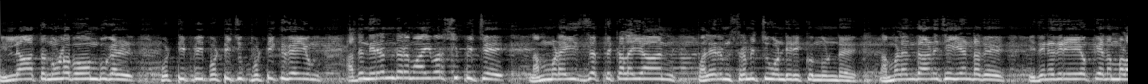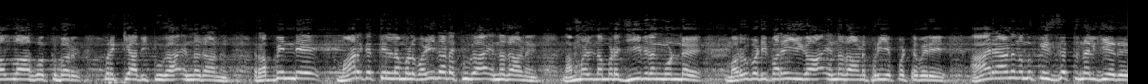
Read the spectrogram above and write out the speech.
ഇല്ലാത്ത നുണബോംബുകൾ പൊട്ടിപ്പി പൊട്ടിച്ചു പൊട്ടിക്കുകയും അത് നിരന്തരമായി വർഷിപ്പിച്ച് നമ്മുടെ ഇജ്ജത്ത് കളയാൻ പലരും ശ്രമിച്ചുകൊണ്ടിരിക്കുന്നുണ്ട്. നമ്മൾ എന്താണ് ചെയ്യേണ്ടത്? ഇതിനെതിരെയൊക്കെ നമ്മൾ അള്ളാഹു അക്ബർ പ്രഖ്യാപിക്കുക എന്നതാണ്. റബ്ബിന്റെ മാർഗത്തിൽ നമ്മൾ വഴി നടക്കുക എന്നതാണ്. നമ്മൾ നമ്മുടെ ജീവിതം കൊണ്ട് മറുപടി പറയുക എന്നതാണ് പ്രിയപ്പെട്ടവരെ. ആരാണ് നമുക്ക് ഇജ്ജത്ത് നൽകിയത്?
